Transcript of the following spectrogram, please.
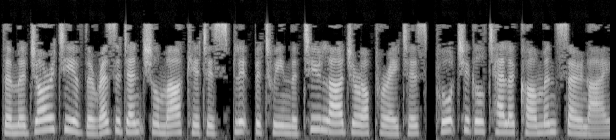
The majority of the residential market is split between the two larger operators, Portugal Telecom and Sonae.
